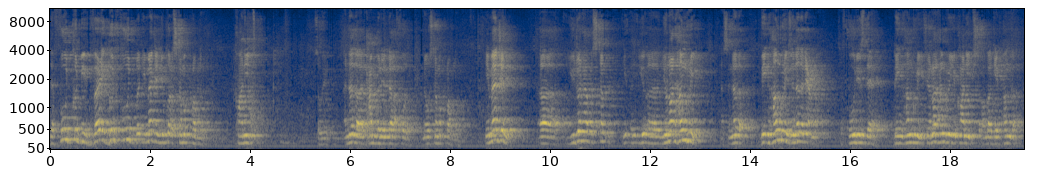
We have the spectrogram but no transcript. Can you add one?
The food could be very good food, but imagine you've got a stomach problem. Can't eat. So another alhamdulillah for no stomach problem. Imagine uh, you don't have a stomach, you, you, uh, you're not hungry. That's another. Being hungry is another ni'mah. So food is there. Being hungry. If you're not hungry, you can't eat. So Allah gave hunger.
